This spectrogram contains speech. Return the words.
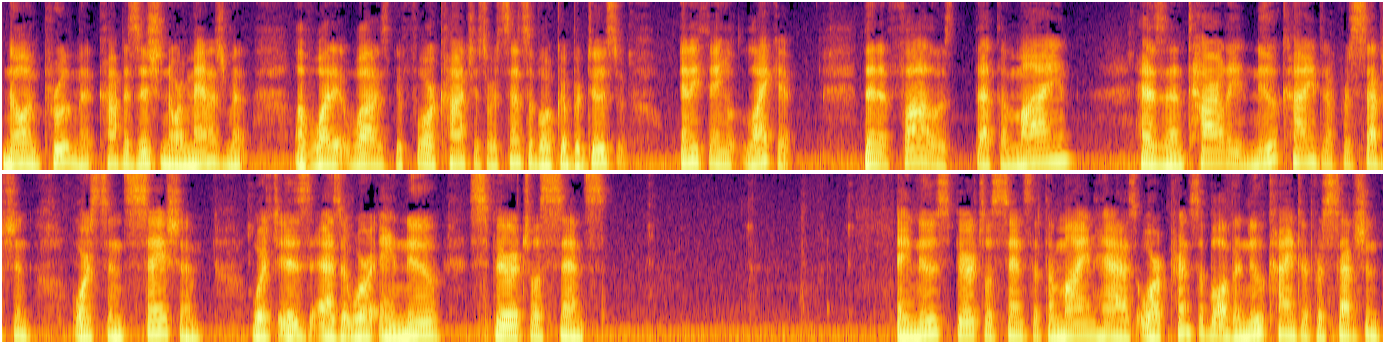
no improvement, composition, or management of what it was before conscious or sensible could produce anything like it, then it follows that the mind has an entirely new kind of perception or sensation, which is, as it were, a new spiritual sense. A new spiritual sense that the mind has, or a principle of a new kind of perception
